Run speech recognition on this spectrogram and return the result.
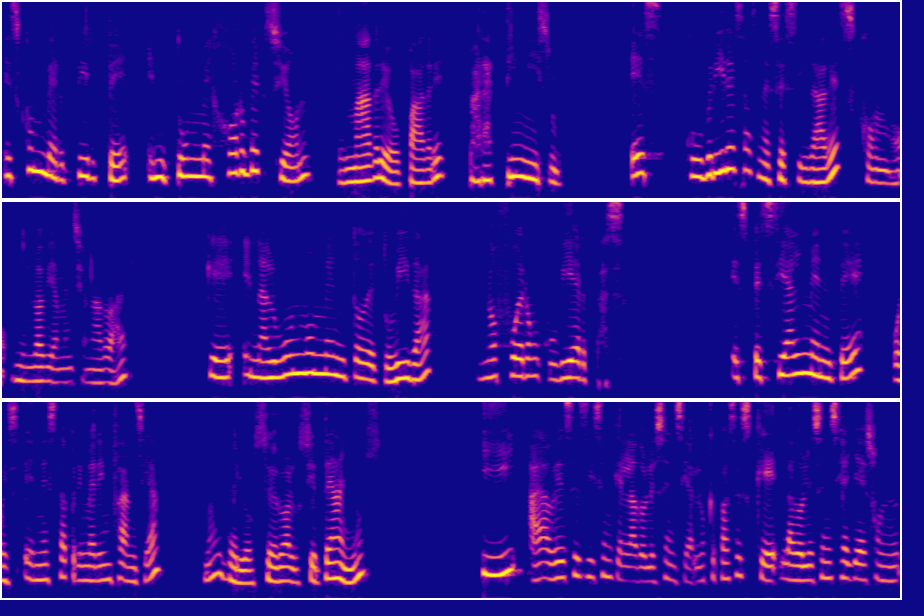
es convertirte en tu mejor versión de madre o padre para ti mismo. Es cubrir esas necesidades, como bien lo había mencionado Ar, que en algún momento de tu vida no fueron cubiertas. Especialmente, pues en esta primera infancia, de los 0 a los 7 años. Y a veces dicen que en la adolescencia, lo que pasa es que la adolescencia ya es un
